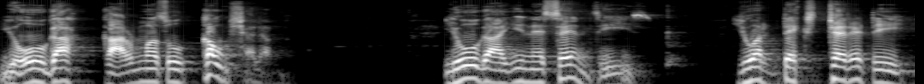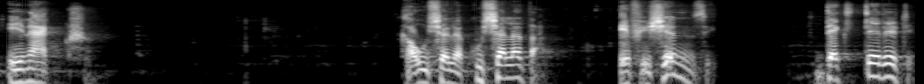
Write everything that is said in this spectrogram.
Yoga karmasu kaushalam. Yoga, in essence, is your dexterity in action. Kaushala, kushalata, efficiency, dexterity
